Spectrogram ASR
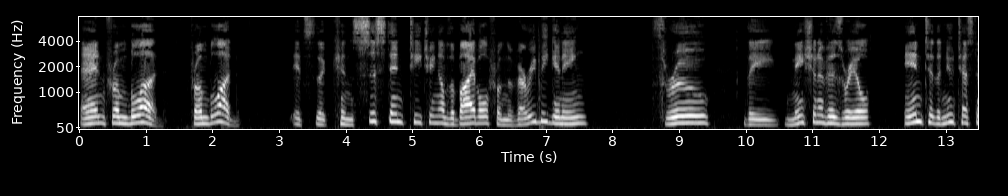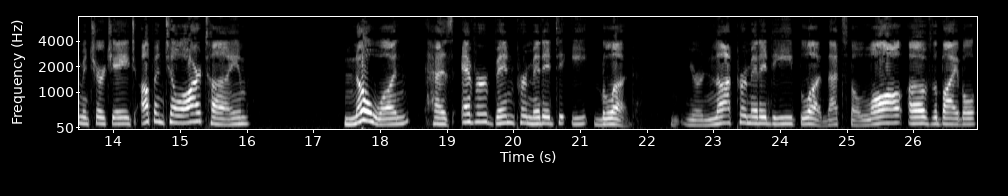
And from blood, from blood, it's the consistent teaching of the Bible from the very beginning through the nation of Israel into the New Testament church age up until our time, no one has ever been permitted to eat blood. You're not permitted to eat blood. That's the law of the Bible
